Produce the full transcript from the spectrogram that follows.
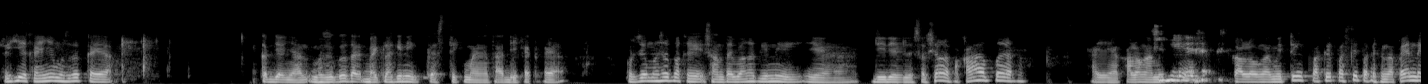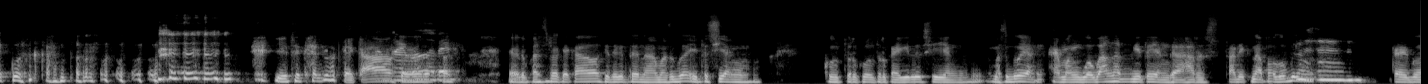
Okay. Iya kayaknya maksudnya kayak kerjanya, maksud gue baik lagi nih ke stigma yang tadi kan kayak kerja masa pakai santai banget gini, ya di daily sosial apa kabar? Kayak kalau nggak meeting, yeah. kalau nggak meeting pakai pasti pakai celana pendek gue ke kantor, gitu kan pakai kaos, ya, ya udah pasti pakai kaos gitu-gitu. Nah maksud gue itu sih yang kultur-kultur kayak gitu sih yang maksud gue yang emang gue banget gitu yang nggak harus tadi kenapa gue bilang mm -hmm kayak gue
